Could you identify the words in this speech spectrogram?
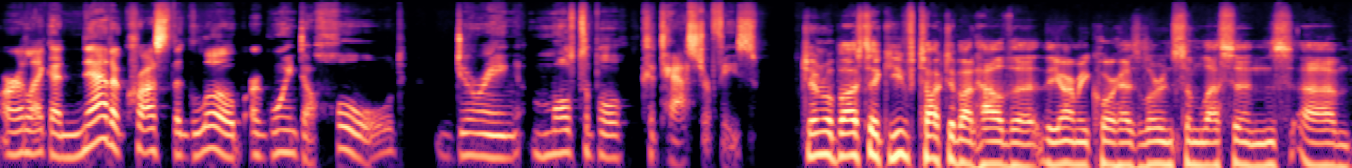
are like a net across the globe are going to hold during multiple catastrophes. General Bostick, you've talked about how the, the Army Corps has learned some lessons um,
